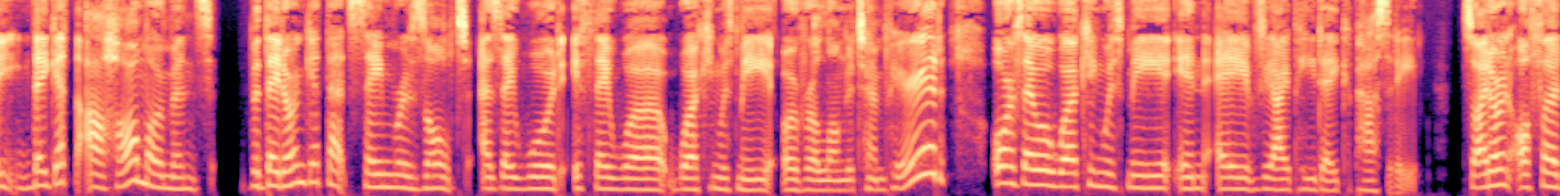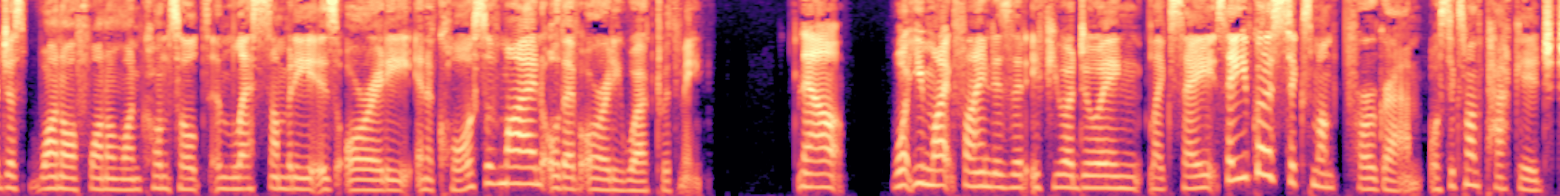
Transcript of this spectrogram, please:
they get the aha moments, but they don't get that same result as they would if they were working with me over a longer term period or if they were working with me in a VIP day capacity. So I don't offer just one off one on one consults unless somebody is already in a course of mine or they've already worked with me. Now, what you might find is that if you are doing, like, say, say you've got a six month program or six month package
